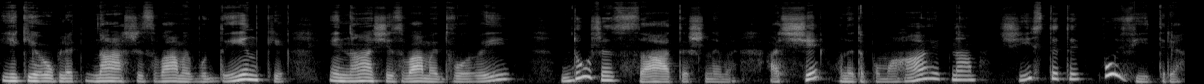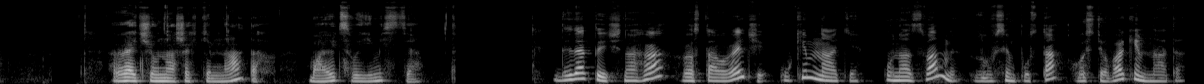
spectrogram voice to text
які роблять наші з вами будинки і наші з вами двори дуже затишними, а ще вони допомагають нам чистити повітря. Речі в наших кімнатах мають свої місця. Дидактична гра розстав речі у кімнаті. У нас з вами зовсім пуста гостьова кімната.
